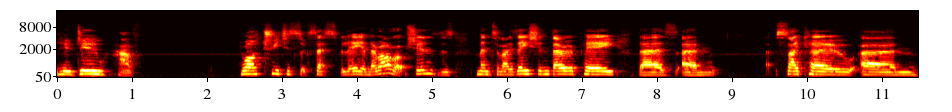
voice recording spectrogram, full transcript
who do have who are treated successfully, and there are options. There's mentalization therapy. There's um, psycho. Um,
